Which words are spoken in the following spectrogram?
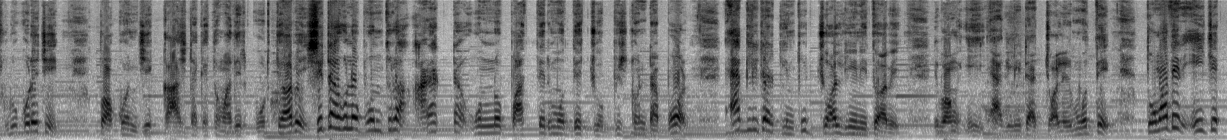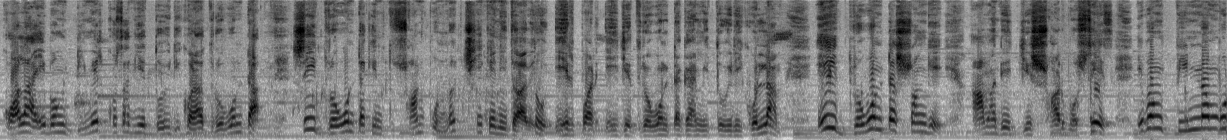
শুরু করেছে, তখন যে কাজটাকে তোমাদের করতে হবে সেটা হলো বন্ধুরা আর একটা অন্য পাত্রের মধ্যে চব্বিশ ঘণ্টা পর এক লিটার কিন্তু জল নিয়ে নিতে হবে। এবং এই এক লিটার জলের মধ্যে তোমাদের এই যে কলা এবং ডিমের খোসা দিয়ে তৈরি করা দ্রবণটা, সেই দ্রবণটা কিন্তু সম্পূর্ণ ছেঁকে নিতে হবে। তো এরপর এই যে দ্রবণটাকে আমি তৈরি করলাম, এই দ্রবণটার সঙ্গে আমাদের যে সর্বশেষ এবং তিন নম্বর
